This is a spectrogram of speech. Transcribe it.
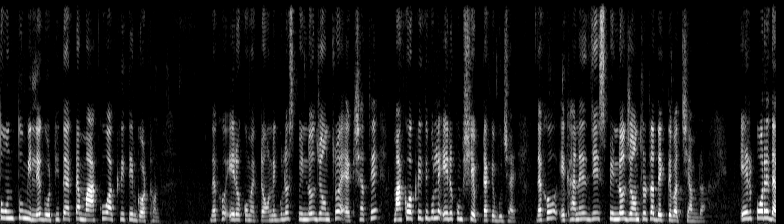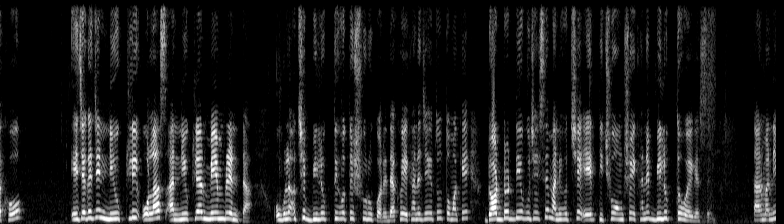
তন্তু মিলে গঠিত একটা মাকু আকৃতির গঠন। দেখো, এরকম একটা অনেকগুলো স্পিন্ডল যন্ত্র একসাথে, মাকু আকৃতি বলে এরকম শেপটাকে বোঝায়। দেখো, এখানে যে স্পিন্ডল যন্ত্রটা দেখতে পাচ্ছি আমরা, এরপরে দেখো, এই জায়গায় যে নিউক্লিওলাস আর নিউক্লিয়ার মেমব্রেনটা ওগুলো হচ্ছে বিলুপ্তি হতে শুরু করে। দেখো, এখানে যেহেতু তোমাকে ডট ডট দিয়ে বুঝাইছে মানে হচ্ছে এর কিছু অংশ এখানে বিলুপ্ত হয়ে গেছে। তার মানে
